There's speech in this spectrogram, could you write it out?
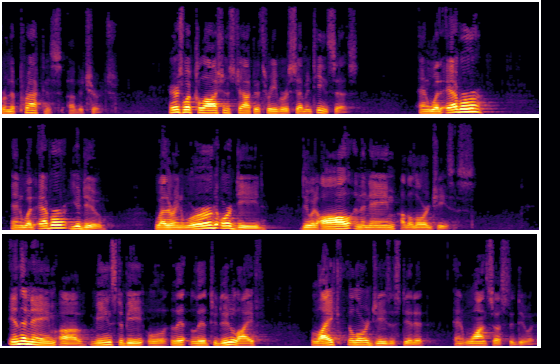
from the practice of the church. Here's what Colossians chapter 3 verse 17 says. And whatever and whatever you do, whether in word or deed, do it all in the name of the Lord Jesus. In the name of means to be lit, to do life like the Lord Jesus did it and wants us to do it.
